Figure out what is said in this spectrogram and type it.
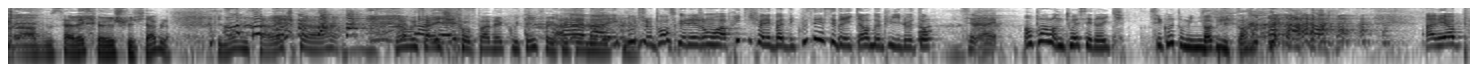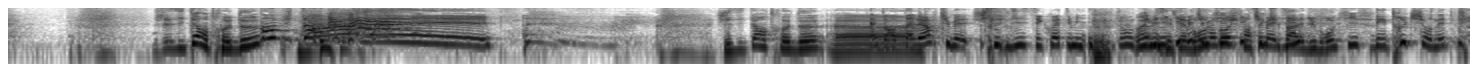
eh ben, vous savez que je suis fiable. Sinon, vous savez que, vous Ah, savez yes. qu'il faut pas m'écouter, il faut écouter Ah bah écoute, je pense que les gens ont appris qu'il fallait pas t'écouter, Cédric, hein, depuis le temps. C'est vrai. En parlant de toi, Cédric, c'est quoi ton mini Oh putain. Allez hop J'hésitais entre deux. J'hésitais entre deux. euh, Attends, tout à l'heure, tu m'as, je t'ai dit, c'est quoi tes mini, ton Ouais, mais mini c'était kiff et tu gros m'as kiff. gros Je kiff, pensais tu que m'as tu dit parlais du gros kiff. des trucs sur Netflix.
